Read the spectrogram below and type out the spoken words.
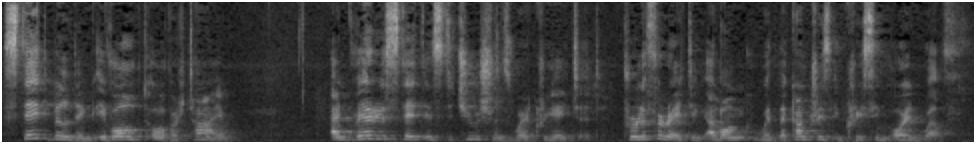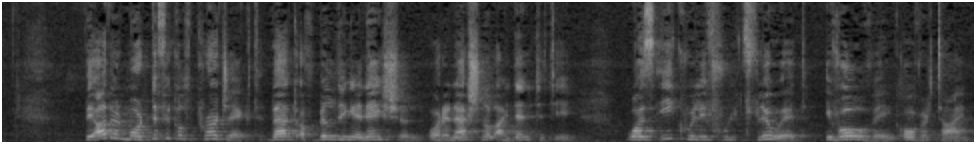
State building evolved over time and various state institutions were created, proliferating along with the country's increasing oil wealth. The other more difficult project, that of building a nation or a national identity, was equally fluid, evolving over time,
